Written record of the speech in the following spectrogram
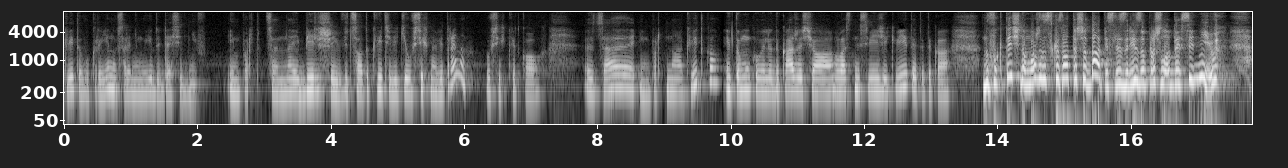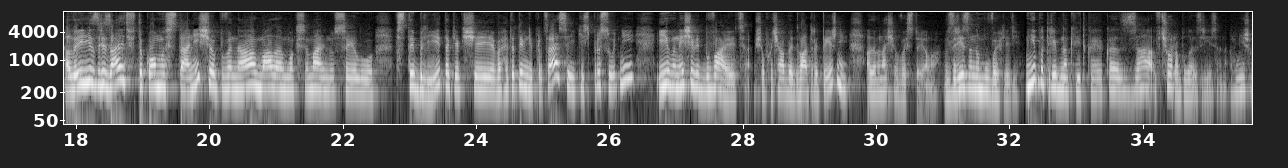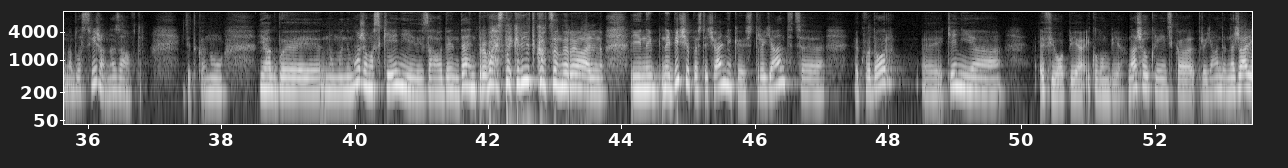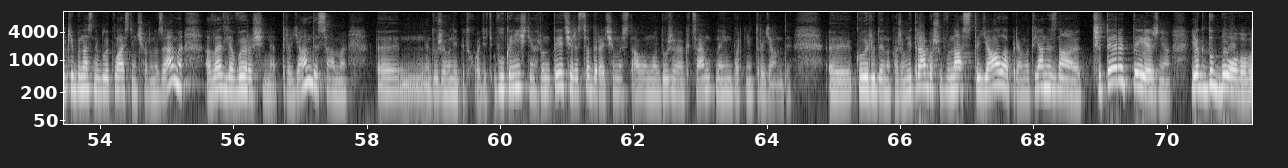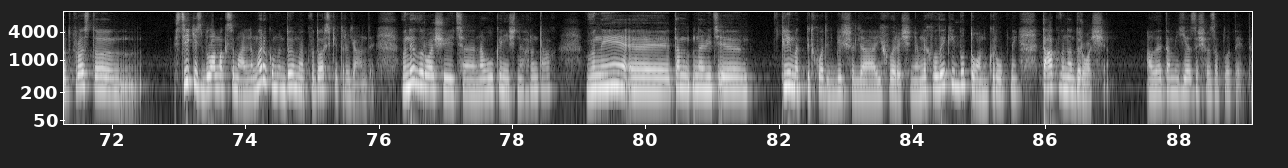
Квіти в Україну в середньому їдуть 10 днів. Імпорт це найбільший відсоток квітів, які у всіх на вітринах, у всіх квіткових. Це імпортна квітка. І тому, коли люди кажуть, що у вас не свіжі квіти, ти така. Ну, фактично, можна сказати, що да, після зрізу пройшло 10 днів. Але її зрізають в такому стані, щоб вона мала максимальну силу в стеблі, так як ще є вегетативні процеси, якісь присутні, і вони ще відбуваються, щоб хоча б 2-3 тижні, але вона ще вистояла в зрізаному вигляді. Мені потрібна квітка, яка за вчора була зрізана, а мені щоб вона була свіжа на завтра. Ти така, ну якби ну ми не можемо з Кенії за один день привезти квітку, це нереально. І найбільші постачальники ось троянд це Еквадор, е, Кенія. Ефіопія і Колумбія. Наша українська троянда, на жаль, які б у нас не були класні чорноземи, але для вирощення троянди саме е, не дуже вони підходять. Вулканічні ґрунти, через це, до речі, ми ставимо дуже акцент на імпортні троянди. Е, Коли людина каже, мені треба, щоб вона стояла, прямо, от я не знаю, 4 тижні, як дубова, от просто. Стійкість була максимальна. Ми рекомендуємо еквадорські троянди. Вони вирощуються на вулканічних ґрунтах. Вони е, там навіть е, клімат підходить більше для їх вирощення. В них великий бутон крупний. Так, вона дорожча, але там є за що заплатити.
